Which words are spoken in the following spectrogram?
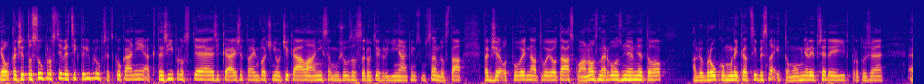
Jo, takže to jsou prostě věci, které budou předskokáni a kteří prostě říkají, že ta inflační očekávání se můžou zase do těch lidí nějakým způsobem dostat. Takže odpověď na tvoji otázku, ano, znervozňuje mě to a dobrou komunikací bychom i tomu měli předejít, protože eh,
